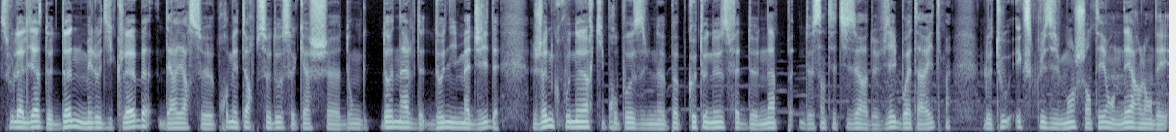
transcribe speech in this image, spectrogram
sous l'alias de Don Melody Club. Derrière ce prometteur pseudo se cache euh, donc Donald Donny Majid, jeune crooner qui propose une pop cotonneuse faite de nappes, de synthétiseurs et de vieilles boîtes à rythme, le tout exclusivement chanté en néerlandais.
